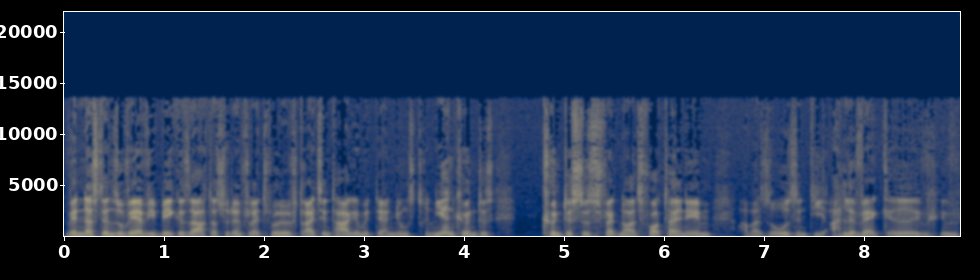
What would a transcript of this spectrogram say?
Wenn das denn so wäre, wie Beke sagt, dass du dann vielleicht 12, 13 Tage mit deinen Jungs trainieren könntest, könntest du es vielleicht noch als Vorteil nehmen, aber so sind die alle weg, äh, wie-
